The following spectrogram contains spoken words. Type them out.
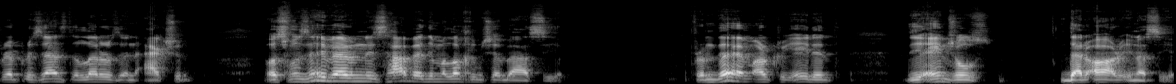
represents the letters in action. From them are created the angels that are in Asiya.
